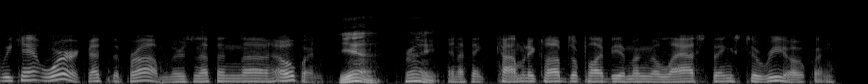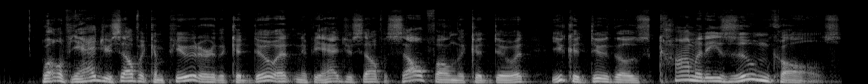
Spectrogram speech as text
We can't work. That's the problem. There's nothing uh, open. Yeah, right. And I think comedy clubs will probably be among the last things to reopen. Well, if you had yourself a computer that could do it, and if you had yourself a cell phone that could do it, you could do those comedy Zoom calls.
